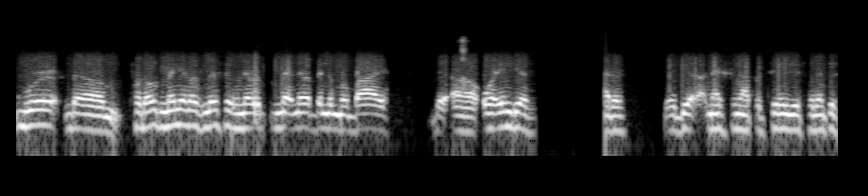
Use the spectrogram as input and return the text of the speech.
we're the um, for those many of us listeners who never never been to Mumbai the, uh, or India, there'll be an excellent opportunity for them to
